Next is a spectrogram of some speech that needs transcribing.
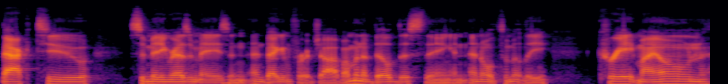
back to submitting resumes and, and begging for a job. I'm gonna build this thing and, and ultimately create my own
